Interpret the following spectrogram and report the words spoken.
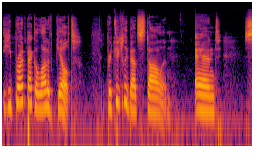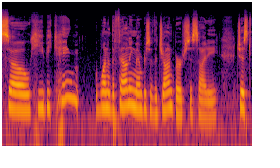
he brought back a lot of guilt particularly about Stalin. And so he became one of the founding members of the John Birch Society, just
